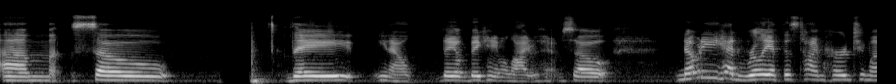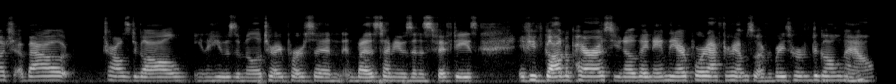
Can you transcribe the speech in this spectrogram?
Um, so they, you know, they became allied with him. So nobody had really at this time heard too much about Charles de Gaulle. You know, he was a military person, and by this time he was in his 50s. If you've gone to Paris, you know they named the airport after him, so everybody's heard of de Gaulle Mhm. now.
